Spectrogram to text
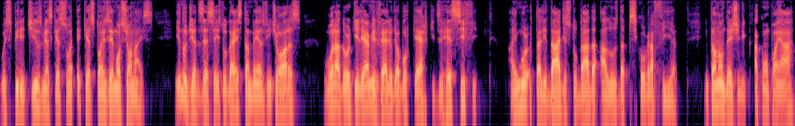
o Espiritismo e as questões emocionais. E no dia 16 do 10, também às 20 horas, o orador Guilherme Velho de Albuquerque, de Recife, a imortalidade estudada à luz da psicografia. Então não deixe de acompanhar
